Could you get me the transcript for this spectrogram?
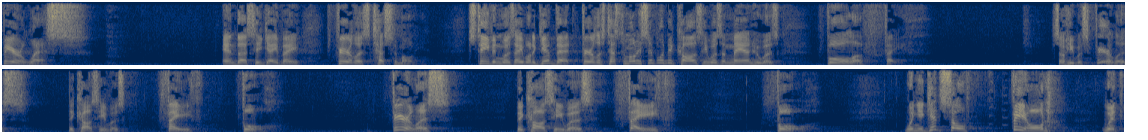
fearless. And thus he gave a fearless testimony. Stephen was able to give that fearless testimony simply because he was a man who was full of faith. So he was fearless because he was faithful. Fearless because he was faithful. When you get so filled with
